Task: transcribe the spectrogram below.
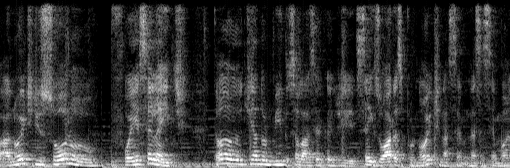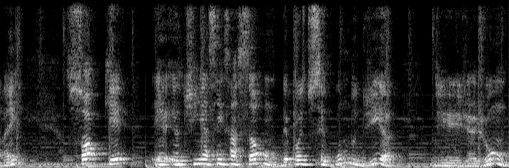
a noite de sono foi excelente. Então eu tinha dormido, sei lá, cerca de 6 horas por noite nessa semana aí. Só que eu tinha a sensação, depois do segundo dia de jejum,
